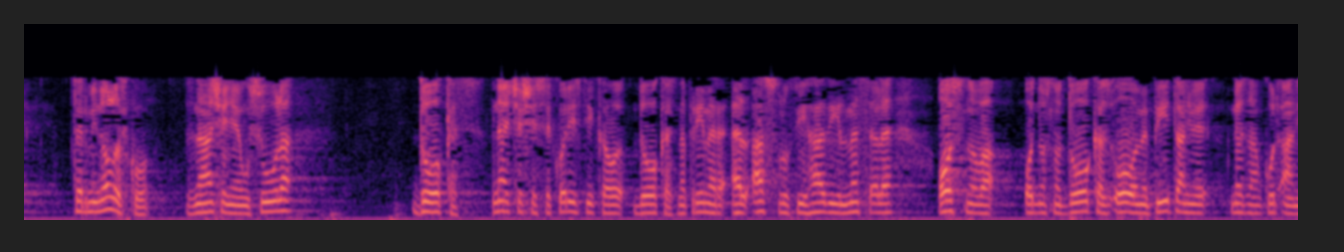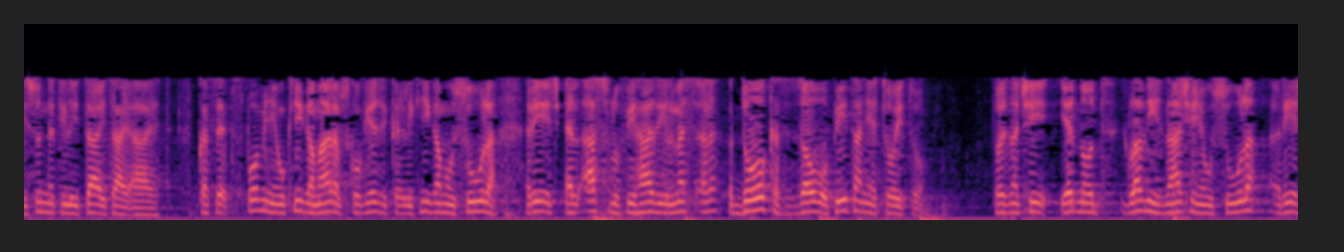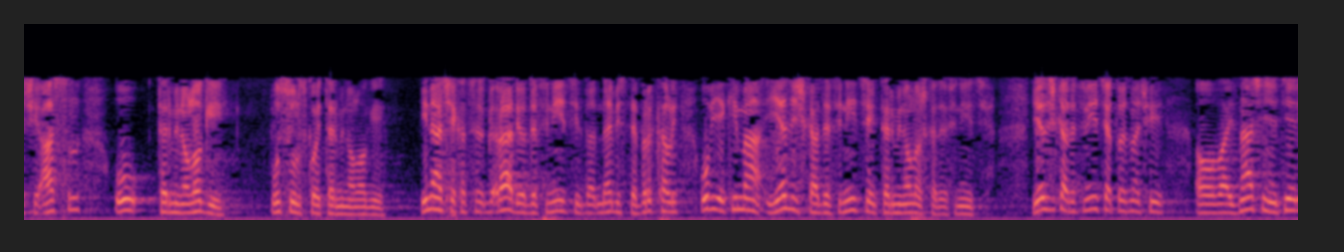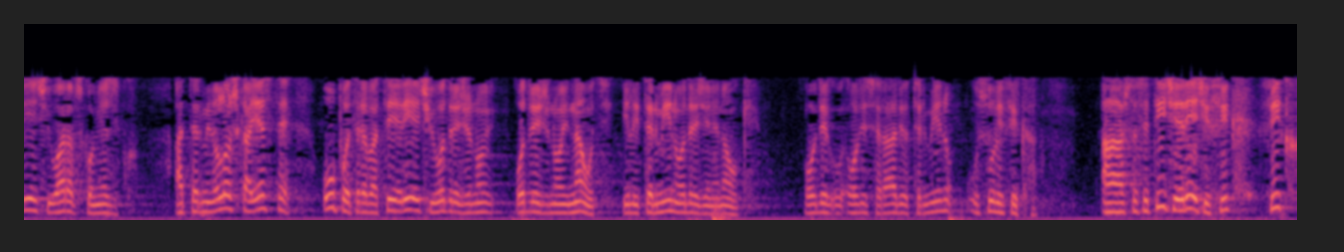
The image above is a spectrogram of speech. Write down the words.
terminološko značenje usula dokaz. Najčešće se koristi kao dokaz. Na primjer, el aslu fi hadi il mesele, osnova, odnosno dokaz o ovome pitanju je, ne znam, Kur'an i sunnet ili taj taj ajet. Kad se spominje u knjigama arapskog jezika ili knjigama usula riječ el aslu fi hadi il mesele, dokaz za ovo pitanje je to i to. To je znači jedno od glavnih značenja usula, riječi asl, u terminologiji, usulskoj terminologiji. Inače, kad se radi o definiciji, da ne biste brkali, uvijek ima jezička definicija i terminološka definicija. Jezička definicija, to je znači ovaj, značenje te riječi u arapskom jeziku. A terminološka jeste upotreba te riječi u određenoj, određenoj nauci ili terminu određene nauke. Ovdje, ovdje se radi o terminu usuli fikha. A što se tiče riječi fik, fik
